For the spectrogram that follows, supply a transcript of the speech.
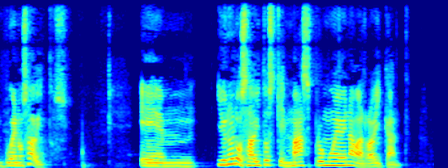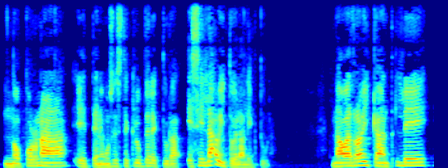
buenos hábitos. Em, y uno de los hábitos que más promueve Naval Ravikant, no por nada eh, tenemos este club de lectura, es el hábito de la lectura. Naval Ravikant lee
